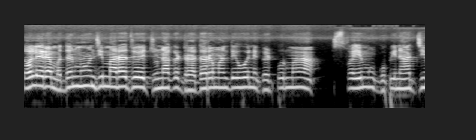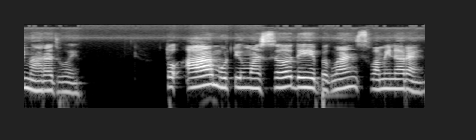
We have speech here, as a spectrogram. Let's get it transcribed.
ધોલેરા મદન મોહનજી મહારાજ હોય, જુનાગઢ રાધારમણ દેવ હોય ને ગઢપુરમાં સ્વયં ગોપીનાથજી મહારાજ હોય. તો આ મૂર્તિઓમાં સદેહ ભગવાન સ્વામિનારાયણ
